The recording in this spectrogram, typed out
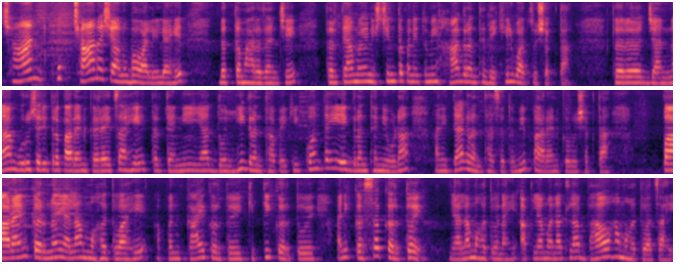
छान खूप छान असे अनुभव आलेले आहेत दत्त महाराजांचे. तर त्यामुळे निश्चिंतपणे तुम्ही हा ग्रंथ देखील वाचू शकता. तर ज्यांना गुरुचरित्र पारायण करायचं आहे तर त्यांनी या दोन्ही ग्रंथापैकी कोणताही एक ग्रंथ निवडा आणि त्या ग्रंथाचं तुम्ही पारायण करू शकता. पारायण करणं याला महत्त्व आहे. आपण काय करतोय किती करतोय आणि कसं करतोय याला महत्त्व नाही. आपल्या मनातला भाव हा महत्त्वाचा आहे.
